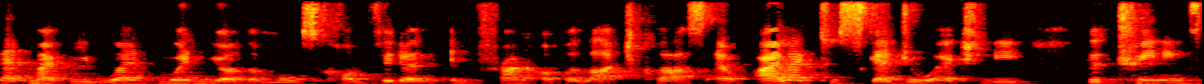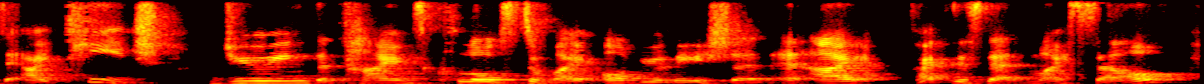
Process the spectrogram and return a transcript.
That might be when, when you're the most confident in front of a large class. And I like to schedule actually the trainings that I teach during the times close to my ovulation. And I practice that myself.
